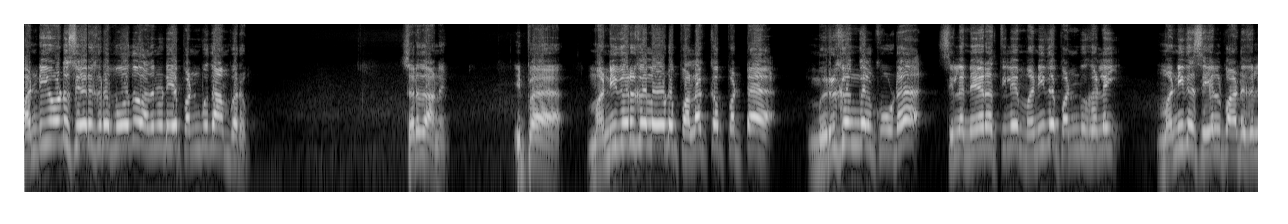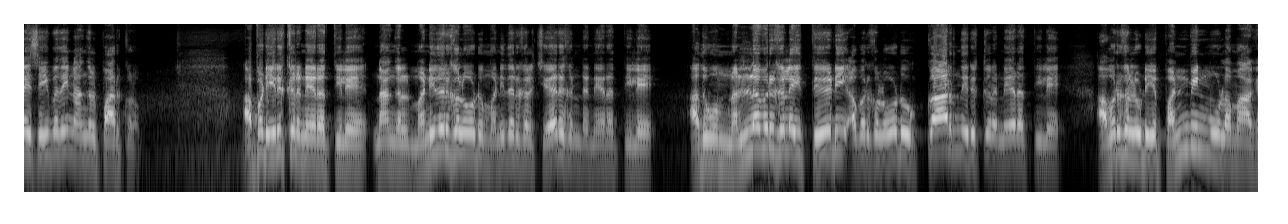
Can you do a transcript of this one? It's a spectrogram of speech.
பண்டியோடு சேருகிற போது அதனுடைய பண்பு தான் வரும். சரிதானே? இப்ப மனிதர்களோடு பழக்கப்பட்ட மிருகங்கள் கூட சில நேரத்திலே மனித பண்புகளை மனித செயல்பாடுகளை செய்வதை நாங்கள் பார்க்கிறோம். அப்படி இருக்கிற நேரத்திலே நாங்கள் மனிதர்களோடு மனிதர்கள் சேருகின்ற நேரத்திலே அதுவும் நல்லவர்களை தேடி அவர்களோடு உட்கார்ந்து இருக்கிற நேரத்திலே அவர்களுடைய பண்பின் மூலமாக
